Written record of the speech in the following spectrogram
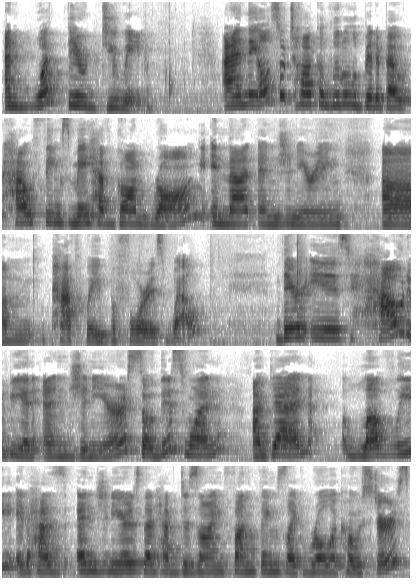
and what they're doing. And they also talk a little bit about how things may have gone wrong in that engineering um, pathway before as well. There is how to be an engineer. So this one, again, lovely. It has engineers that have designed fun things like roller coasters.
